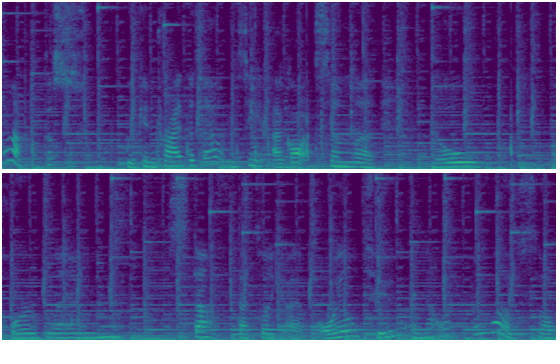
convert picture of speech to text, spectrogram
yeah, this we can try this out and see. I got some uh, no problem stuff that's like an oil too, and that worked pretty well. So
